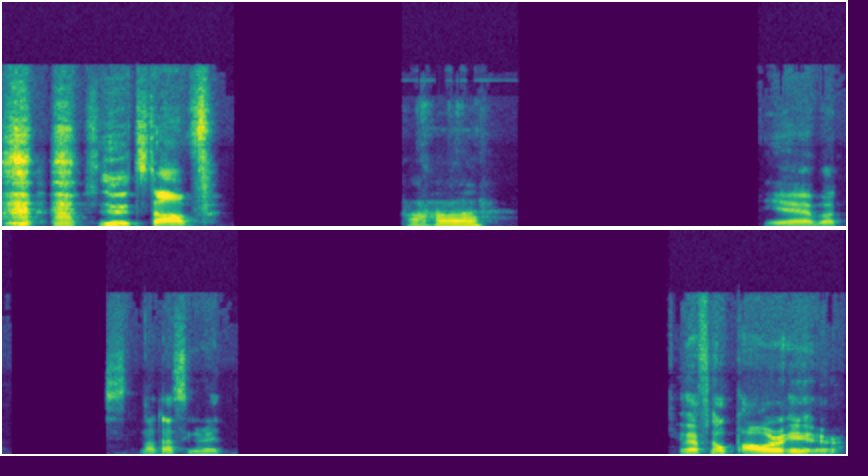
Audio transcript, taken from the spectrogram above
Dude, stop. Uh huh. Yeah, but it's not as great. You have no power here.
